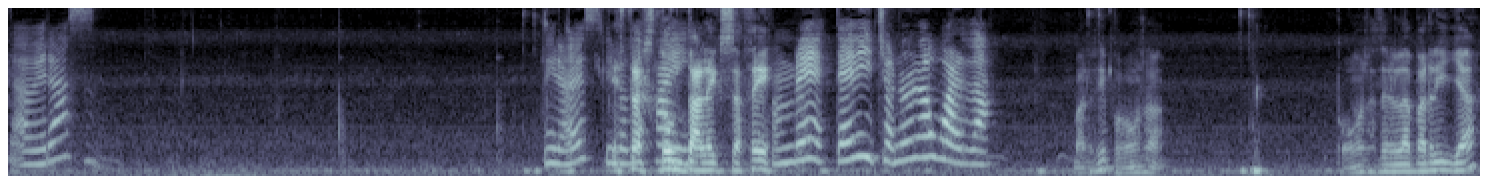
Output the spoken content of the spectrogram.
Ya verás. Mira. Y lo Estás deja ahí. tonta, Alexa C. Hombre, te he dicho, no lo guarda. Vale, sí, pues vamos a... Pues vamos a hacer la parrilla.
